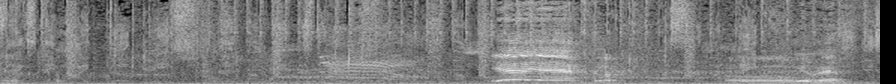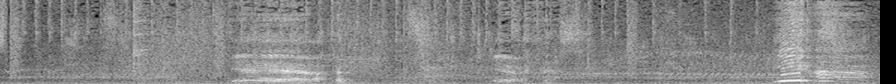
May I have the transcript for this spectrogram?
Yeah. Yeah, yeah, yeah, look. Oh, we ran. Yeah. yeah. Yeehaw!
